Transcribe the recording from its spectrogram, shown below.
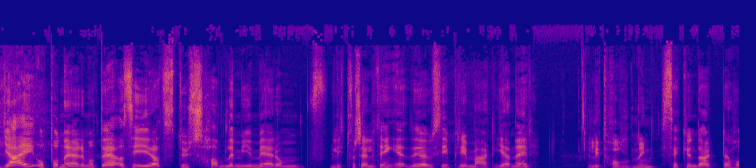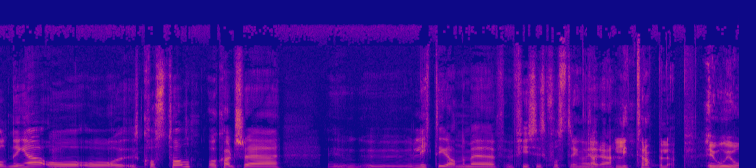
Jeg opponerer mot det og sier at stuss handler mye mer om litt forskjellige ting. Det vil si primært gener, Litt holdning. sekundært holdninger og, og kosthold, og kanskje uh, litt grann med fysisk fostring å gjøre. Ja, litt trappeløp. Jo jo,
